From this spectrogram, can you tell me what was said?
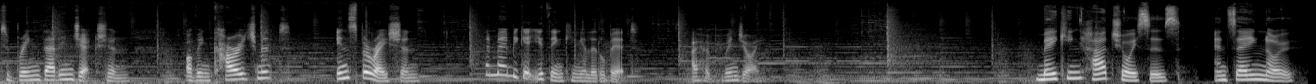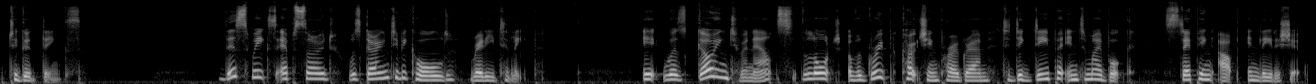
to bring that injection of encouragement, inspiration, and maybe get you thinking a little bit. I hope you enjoy. Making hard choices and saying no to good things. This week's episode was going to be called Ready to Leap. It was going to announce the launch of a group coaching program to dig deeper into my book, Stepping Up in Leadership.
